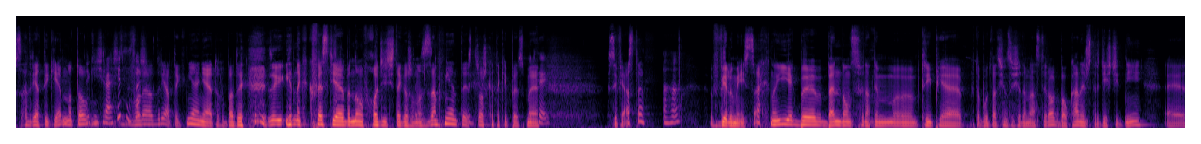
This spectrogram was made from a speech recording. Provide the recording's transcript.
z Adriatykiem, no to Jakiś rasizm, coś? wolę Adriatyk. Nie, nie, to chyba ty, jednak kwestie będą wchodzić tego, że ono jest zamknięte, jest troszkę takie powiedzmy Okej. syfiaste Aha. W wielu miejscach. No i jakby będąc na tym e, tripie, to był 2017 rok, Bałkany, 40 dni, e,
